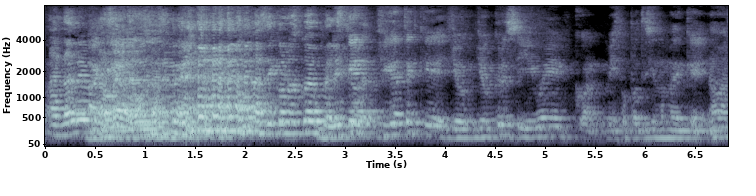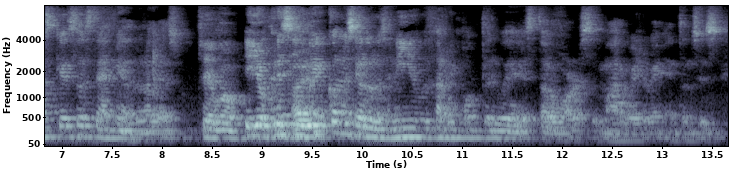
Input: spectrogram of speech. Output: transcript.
Ándale. Así conozco de Es películas. que fíjate que yo, yo crecí, güey, con mis papás diciéndome de que no, es que eso te da miedo, no. Sí, güey. Y yo crecí, güey, con el Señor de los Anillos, güey, Harry Potter, güey, Star Wars, Marvel, güey. Entonces,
